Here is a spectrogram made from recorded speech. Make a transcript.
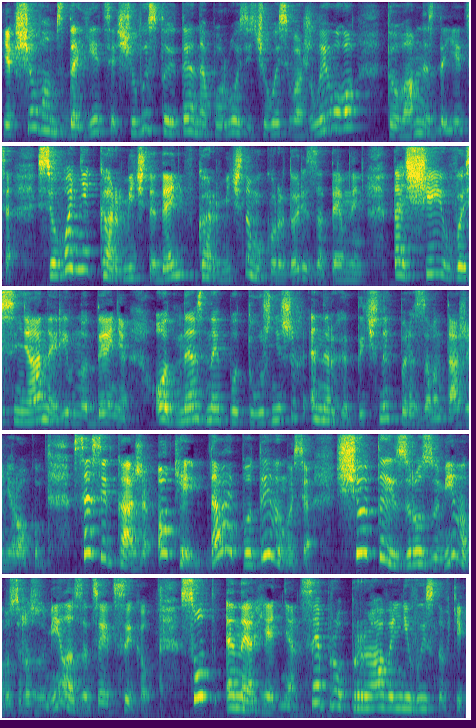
Якщо вам здається, що ви стоїте на порозі чогось важливого, то вам не здається. Сьогодні кармічний день в кармічному коридорі затемнень, та ще й весняне рівнодення одне з найпотужніших енергетичних перезавантажень року. Всесвіт каже: Окей, давай подивимося, що ти зрозумів або зрозуміла за цей цикл. Суд енергія дня це про правильні висновки,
